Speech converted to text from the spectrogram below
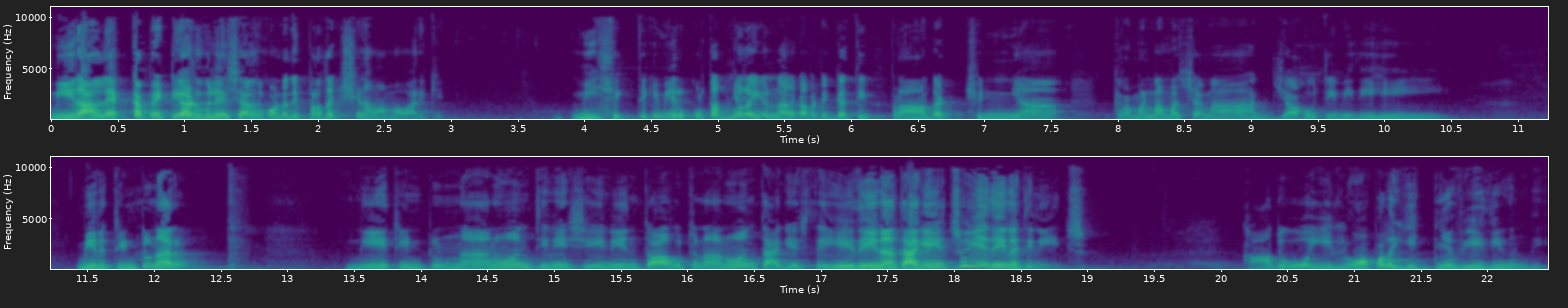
మీరు ఆ లెక్క పెట్టి అడుగులు వేశారనుకోండి అది ప్రదక్షిణం అమ్మవారికి. మీ శక్తికి మీరు కృతజ్ఞులై ఉన్నారు కాబట్టి గతి ప్రాదక్షిణ్య క్రమణమశన జాహుతి విధి మీరు తింటున్నారు. నే తింటున్నాను అని తినేసి నేను తాగుతున్నాను అని తాగేస్తే ఏదైనా తాగేయచ్చు ఏదైనా తినేయచ్చు. కాదు ఈ లోపల యజ్ఞ వేది ఉంది.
